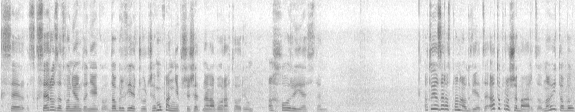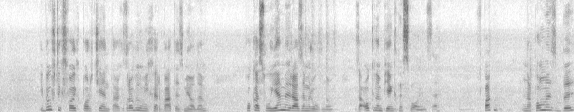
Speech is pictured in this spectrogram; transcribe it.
kser, z ksero zadzwoniłam do niego. Dobry wieczór, czemu pan nie przyszedł na laboratorium? A chory jestem. A to ja zaraz pana odwiedzę. A to proszę bardzo. No i to był. I był w tych swoich porciętach. Zrobił mi herbatę z miodem. Pokasujemy razem równo. Za oknem piękne słońce. Wpadł na pomysł, by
